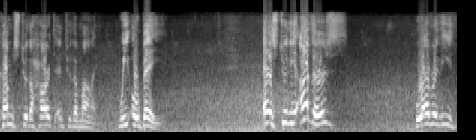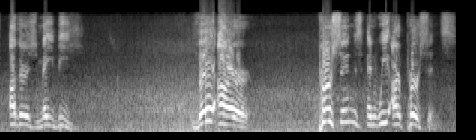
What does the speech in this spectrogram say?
comes to the heart and to the mind. We obey. As to the others, whoever these others may be, they are persons and we are persons.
